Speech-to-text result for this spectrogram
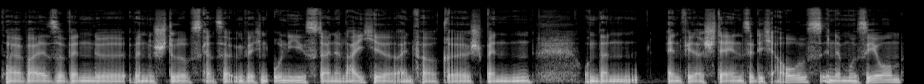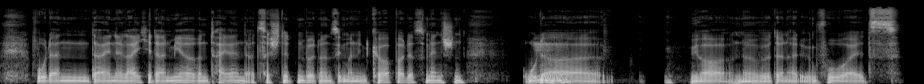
teilweise, wenn du, wenn du stirbst, kannst du ja irgendwelchen Unis deine Leiche einfach äh, spenden und dann entweder stellen sie dich aus in dem Museum, wo dann deine Leiche da in mehreren Teilen da zerschnitten wird und sieht man den Körper des Menschen. Oder mhm. ja, ne, wird dann halt irgendwo als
